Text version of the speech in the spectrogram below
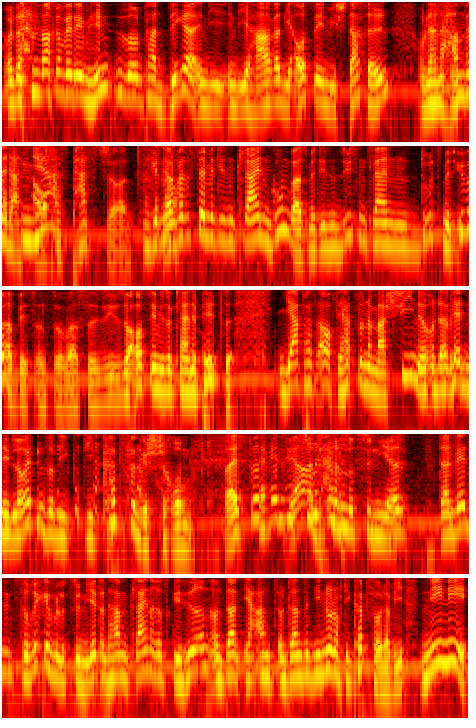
und dann machen wir dem hinten so ein paar Dinger in die, in die Haare, die aussehen wie Stacheln, und dann haben wir das auch. Ja. Das passt schon. Genau. Ja, und was ist denn mit diesen kleinen Goombas, mit diesen süßen kleinen Dudes mit Überbiss und sowas, die so aussehen wie so kleine Pilze? Ja, pass auf, der hat so eine Maschine und da werden den Leuten so die, die Köpfe geschrumpft, weißt du? Da werden sie ja, zurückevolutioniert dann werden sie zurückevolutioniert und haben ein kleineres Gehirn und dann, ja, und, und dann sind die nur noch die Köpfe oder wie? Nee, nee,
